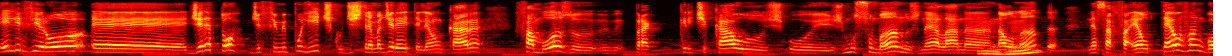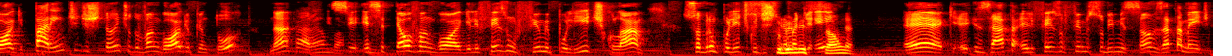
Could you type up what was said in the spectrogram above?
ele virou é, diretor de filme político de extrema direita. Ele é um cara famoso para criticar os, os muçulmanos, né? Lá na, na Uhum. Holanda. Nessa, é o Theo Van Gogh, parente distante do Van Gogh, o pintor, né? Caramba. Esse, esse Theo Van Gogh, ele fez um filme político lá sobre um político de extrema Submissão. direita. É, que, exata, ele fez o filme Submissão, exatamente,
